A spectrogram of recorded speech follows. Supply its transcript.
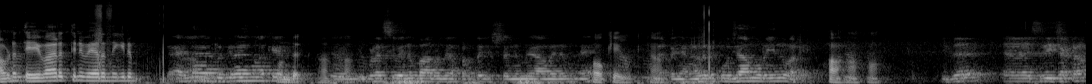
അവിടെ തേവാരത്തിന് വേറെ എന്തെങ്കിലും എല്ലാ വിഗ്രഹങ്ങളൊക്കെ ഉണ്ട്. ഇവിടെ ശിവനും പാർവതി അപ്പുറത്ത് കൃഷ്ണനും രാമനും. ഓക്കെ ഞങ്ങളൊരു പൂജാമുറി എന്ന് പറയും. ഇത് ശ്രീചക്രം.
